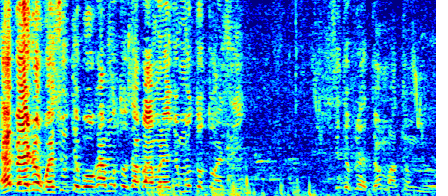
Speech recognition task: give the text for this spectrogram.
ɛbɛ yi n'o su te bo ka moto ta ba mɛ n'o moto tɔn si si te filɛ dɔn ma tɔn mi o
